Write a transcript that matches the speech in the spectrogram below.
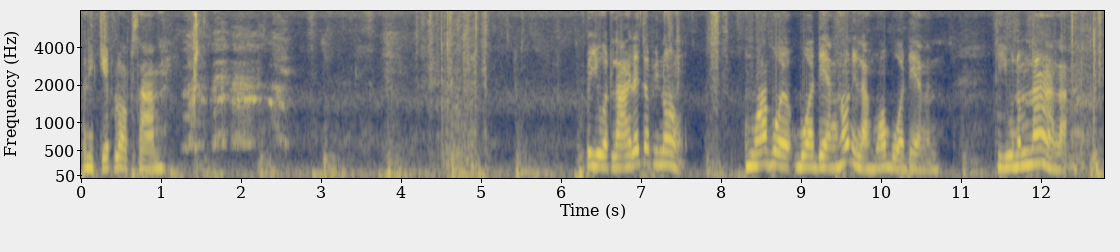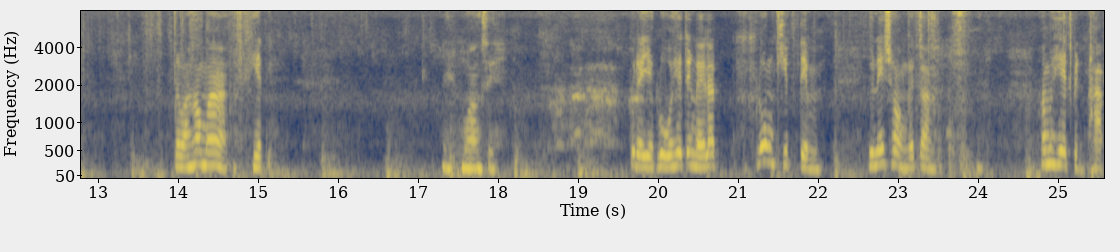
อันนี้เก็บรอบสามประโยชน์หลายได้จ้ะพี่น้อง หัวบัวบัวแดงเฮานี่แหละหัวบัวแดงอันที่อยู่น้ำหน้าล่ะ แต่ว่าเฮามาเฮ็ดนี่มองสิ ผู้ใดอยากรู้ว่าเฮ็ดจังไดแล้วลงคลิปเต็ม อยู่ในช่องแล้วจ้ะเฮามาเฮ็ดเป็นผัก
